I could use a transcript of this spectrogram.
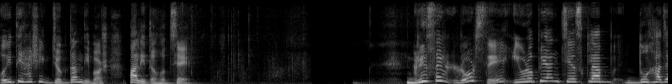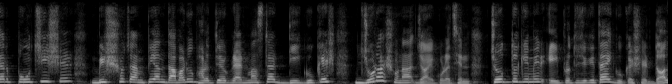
ঐতিহাসিক যোগদান দিবস পালিত হচ্ছে। গ্রিসের রোডসে ইউরোপিয়ান চেস ক্লাব দু হাজার পঁচিশের বিশ্ব চ্যাম্পিয়ন দাবাড়ু ভারতীয় গ্র্যান্ডমাস্টার ডি গুকেশ জোড়া সোনা জয় করেছেন। চোদ্দ গেমের এই প্রতিযোগিতায় গুকেশের দল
